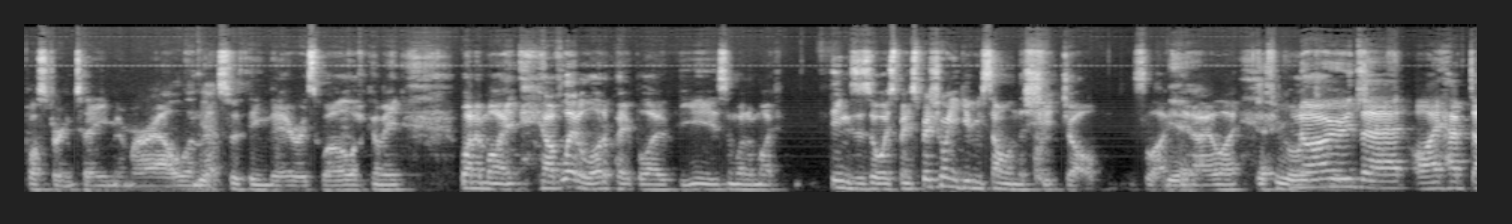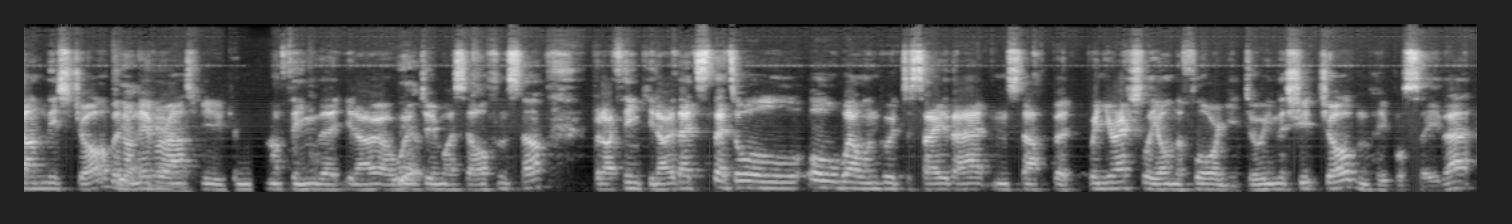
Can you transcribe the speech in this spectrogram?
fostering team and morale and Yeah. that sort of thing there as well. Like I mean, one of my I've led a lot of people over the years, and one of my things has always been, especially when you're giving someone the shit job. It's like you know, like know that I have done this job, and Yeah, never yeah. ask you to do something that you know I won't do myself and stuff. But I think you know that's that's all all well and good to say that and stuff. But when you're actually on the floor and you're doing the shit job, and people see that,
